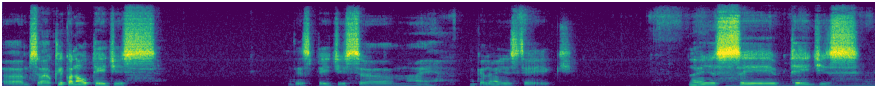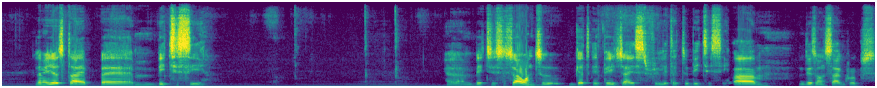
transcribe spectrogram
um, so I'll click on all pages this page is uh, my okay let me just take let me just say pages let me just type um, BTC um, BTC so I want to get a page that is related to BTC um, these ones are groups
